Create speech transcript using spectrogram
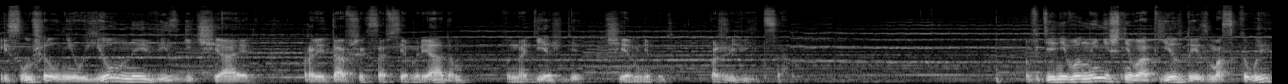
и слушал неуемные визги чаек, пролетавших совсем рядом, в надежде чем-нибудь поживиться. В день его нынешнего отъезда из Москвы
